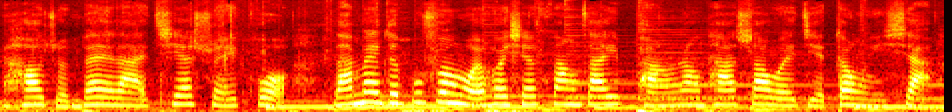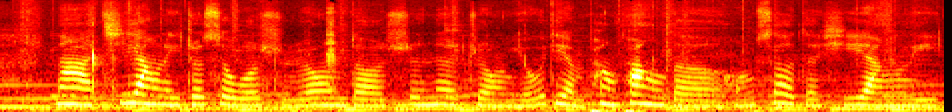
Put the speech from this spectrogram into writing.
然后准备来切水果。蓝莓的部分我也会先放在一旁，让它稍微解冻一下。那西洋梨这次我使用的是那种有点胖胖的红色的西洋梨，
